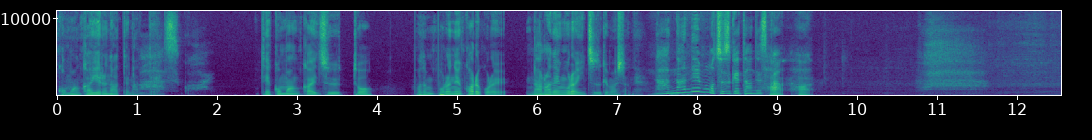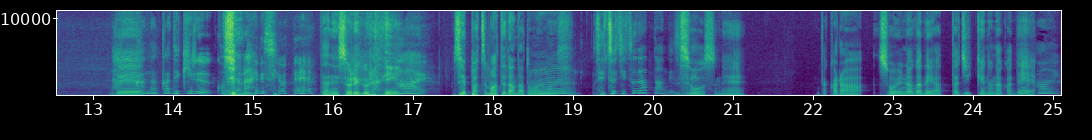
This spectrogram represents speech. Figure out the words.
5万回言えるなってなって。わあすごい。で5万回ずっと、まあ、でもこれねかれこれ7年ぐらい言い続けましたね。7年も続けたんですか、はいはい。でなかなかできることじゃないですよね。だねそれぐらいはい。切羽詰まってたんだと思います、うん。切実だったんですね。そうですねだからそういう中でやった実験の中で、はい。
